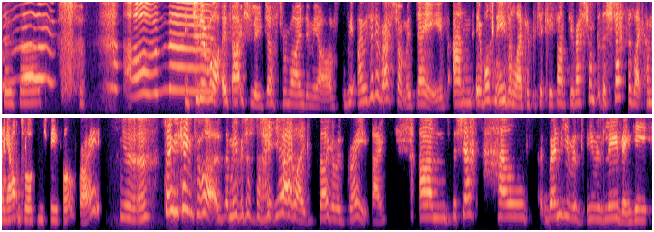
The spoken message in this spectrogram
so sad. Oh no! Do you know what? It's actually just reminding me of. We, I was in a restaurant with Dave, and it wasn't even like a particularly fancy restaurant, but the chef was like coming out and talking to people, right? Yeah. So he came to us, and we were just like, "Yeah, like burger was great, thanks." And the chef held when he was he was leaving. He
